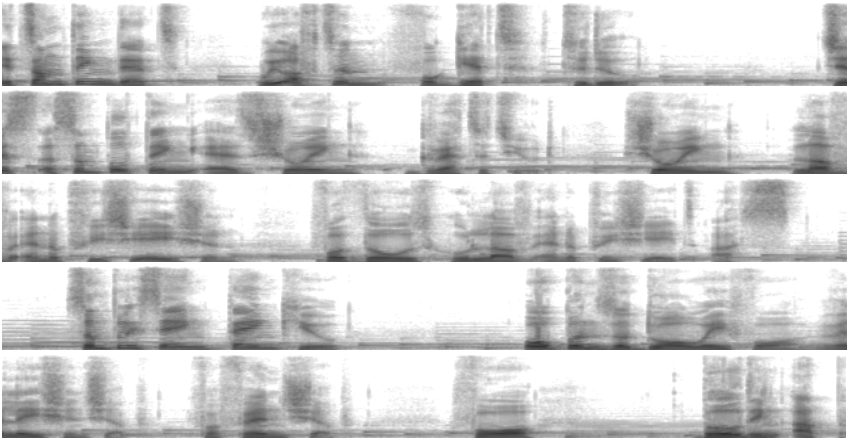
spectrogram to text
It's something that we often forget to do. Just a simple thing as showing gratitude, showing love and appreciation for those who love and appreciate us. Simply saying thank you opens the doorway for relationship, for friendship, for building up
